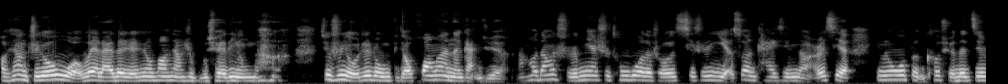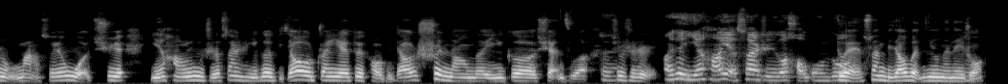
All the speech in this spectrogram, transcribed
好像只有我未来的人生方向是不确定的，就是有这种比较慌乱的感觉。然后当时面试通过的时候，其实也算开心的，而且因为我本科学的金融嘛，所以我去银行入职算是一个比较专业对口、比较顺当的一个选择。对，就是而且银行也算是一个好工作，对，算比较稳定的那种。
